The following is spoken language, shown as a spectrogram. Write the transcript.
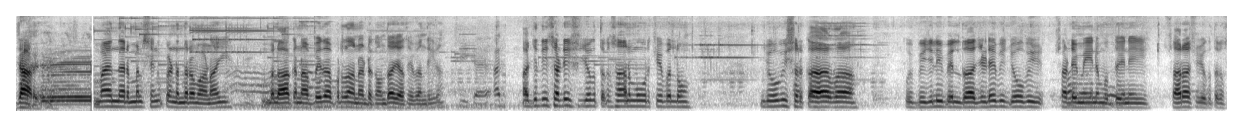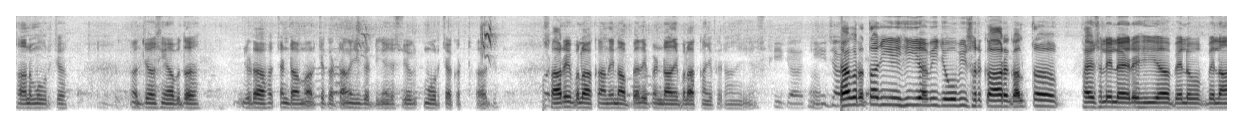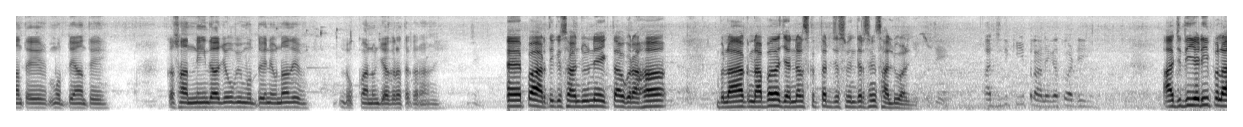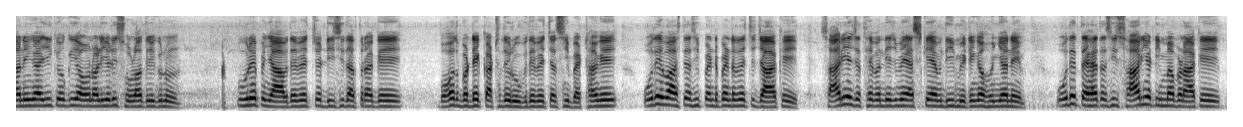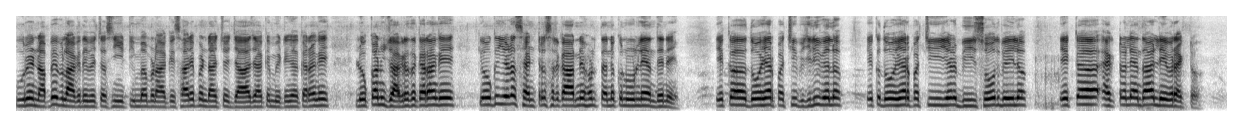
ਜਾ ਰਹੇ ਮੈਂ ਨਿਰਮਲ ਸਿੰਘ ਪਿੰਡ ਨਰਵਾਣਾ ਜੀ ਬਲਾਕ ਨਾਭੇ ਦਾ ਪ੍ਰਧਾਨ ਟਿਕਾਉਂਦਾ ਜਥੇਬੰਦੀ ਦਾ ਠੀਕ ਹੈ ਅੱਜ ਅੱਜ ਦੀ ਸਾਡੀ ਸੰਯੁਕਤ ਕਿਸਾਨ ਮੋਰਚੇ ਵੱਲੋਂ ਜੋ ਵੀ ਸਰਕਾਰ ਦਾ ਕੋਈ ਬਿਜਲੀ ਬਿੱਲ ਦਾ ਜਿਹੜੇ ਵੀ ਜੋ ਵੀ ਸਾਡੇ ਮੇਨ ਮੁੱਦੇ ਨੇ ਜੀ ਸਾਰਾ ਸੰਯੁਕਤ ਕਿਸਾਨ ਮੋਰਚਾ। ਅੱਜ ਅਸੀਂ ਆਪਦਾ ਜਿਹੜਾ ਆਹ ਝੰਡਾ ਮਾਰਚ ਕੱਟਾਂਗੇ ਜੀ ਗੱਡੀਆਂ 'ਚ ਸੰਯੁਕਤ ਮੋਰਚਾ ਇਕੱਠਾ ਅੱਜ। ਸਾਰੇ ਬਲਾਕਾਂ ਦੇ ਨਾਭੇ ਦੇ ਪਿੰਡਾਂ ਦੇ ਬਲਾਕਾਂ 'ਚ ਫਿਰਾਂਗੇ ਜੀ ਅਸੀਂ। ਠੀਕ ਹੈ ਕੀ ਜਾ- ਜਾਗਰਤਾ ਜੀ ਇਹੀ ਆ ਵੀ ਜੋ ਵੀ ਸਰਕਾਰ ਗਲਤ ਫੈਸਲੇ ਲੈ ਰਹੀ ਆ ਬਿੱਲ ਬਿੱਲਾਂ ਤੇ ਮੁੱਦਿਆਂ ਤੇ ਕਿਸਾਨੀ ਦਾ ਜੋ ਵੀ ਮੁੱਦੇ ਨੇ ਉਹਨਾਂ ਦੇ ਲੋਕਾਂ ਨੂੰ ਜਾਗਰਤ ਕਰਾਂਗੇ। ਮੈਂ ਭਾਰਤੀ ਕਿਸਾਨ ਯੂਨੀਅਨ ਏਕਤਾ ਉਗਰਾਹਾਂ ਬਲਾਕ ਨਾਭਾ ਦਾ ਜਨਰਲ ਸਕੱਤਰ ਜਸਵਿੰਦਰ ਸਿੰਘ ਸਾਲੂਵਾਲ ਜੀ। ਜੀ। ਅੱਜ ਦੀ ਕੀ ਪਲਾਨਿੰਗ ਹੈ ਤੁਹਾਡੀ? ਅੱਜ ਦੀ ਜਿਹੜੀ ਪਲਾਨਿੰਗ ਹੈ ਜੀ, ਕਿਉਂਕਿ ਆਉਣ ਵਾਲੀ ਜਿਹੜੀ 16 ਤਰੀਕ ਨੂੰ ਪੂਰੇ ਪੰਜਾਬ ਦੇ ਵਿੱਚ ਡੀਸੀ ਦਫ਼ਤਰ ਅੱਗੇ ਬਹੁਤ ਵੱਡੇ ਇਕੱਠ ਦੇ ਰੂਪ ਦੇ ਵਿੱਚ ਅਸੀਂ ਬੈਠਾਂਗੇ। ਉਹਦੇ ਵਾਸਤੇ ਅਸੀਂ ਪਿੰਡ-ਪਿੰਡ ਵਿੱਚ ਜਾ ਕੇ ਸਾਰੀਆਂ ਜਥੇਬੰਦੀਆਂ, ਜਿਵੇਂ ਐਸਕੇਐਮ ਦੀ ਮੀਟਿੰਗਾਂ ਹੋਈਆਂ ਨੇ, ਉਹਦੇ ਤਹਿਤ ਅਸੀਂ ਸਾਰੀਆਂ ਟੀਮਾਂ ਬਣਾ ਕੇ, ਪੂਰੇ ਨਾਭੇ ਬਲਾਕ ਦੇ ਵਿੱਚ ਅਸੀਂ ਟੀਮਾਂ ਬਣਾ ਕੇ ਸਾਰੇ ਪਿੰਡਾਂ 'ਚ ਜਾ ਜਾ ਕੇ ਮੀਟਿੰਗਾਂ ਕਰਾਂਗੇ, ਲੋਕਾਂ ਨੂੰ ਜਾਗਰਤ ਕਰਾਂਗੇ, ਕਿਉਂਕਿ ਜਿਹੜਾ ਸੈਂਟਰ ਸਰਕਾਰ ਨੇ ਹੁਣ ਤਿੰਨ ਕਾਨੂੰਨ ਲਿਆਂਦੇ ਨੇ ਇੱਕ 2025 ਬਿਜਲੀ ਬਿੱਲ, ਇੱਕ 2025 ਜਿਹੜਾ ਬੀਜ ਸੋਧ ਬਿੱਲ, ਇੱਕ ਐਕਟ ਲਿਆਂਦਾ ਲੇਬਰ ਐਕਟ।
